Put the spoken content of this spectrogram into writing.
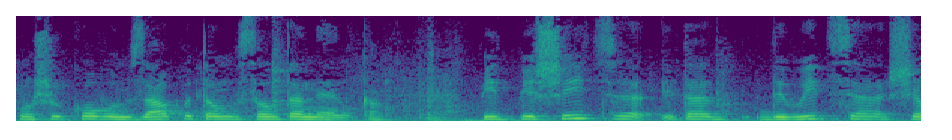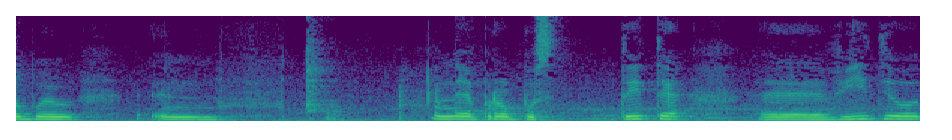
пошуковим запитом Салтаненка. Підпишіться та дивіться, щоб ем, не пропустити е, відео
